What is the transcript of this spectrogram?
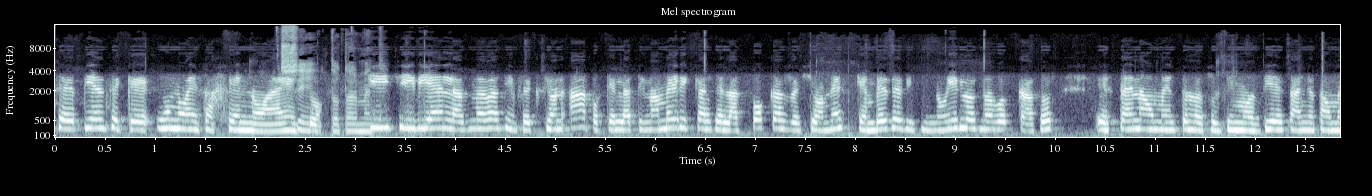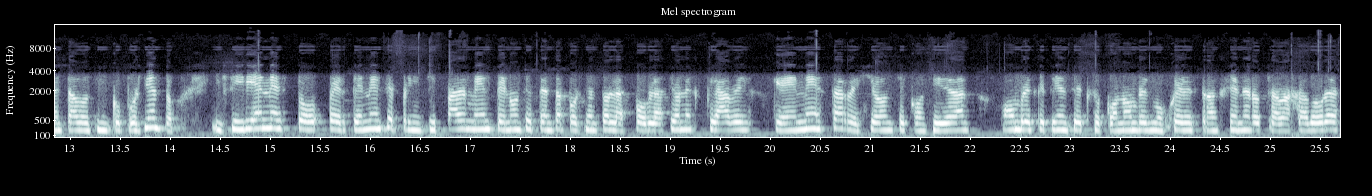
se piense que uno es ajeno a eso. totalmente. Y si bien las nuevas infecciones, ah, porque Latinoamérica es de las pocas regiones que en vez de disminuir los nuevos casos, está en aumento en los últimos 10 años, ha aumentado 5%. Y si bien esto pertenece principalmente en un 70% a las poblaciones claves que en esta región se consideran hombres que tienen sexo con hombres, mujeres, transgénero, trabajadoras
